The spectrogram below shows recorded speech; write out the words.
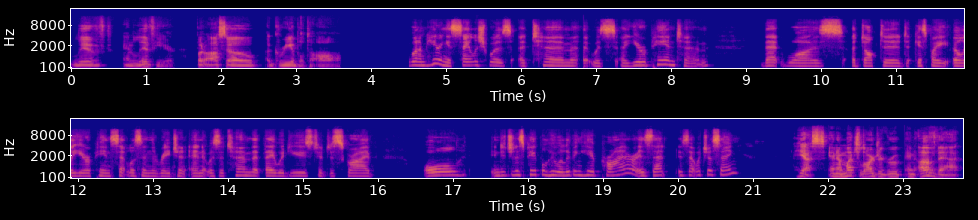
lived and live here, but also agreeable to all. What I'm hearing is Salish was a term that was a European term that was adopted, I guess, by early European settlers in the region. And it was a term that they would use to describe all indigenous people who were living here prior. Is that is that what you're saying? Yes, and a much larger group. And of that,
